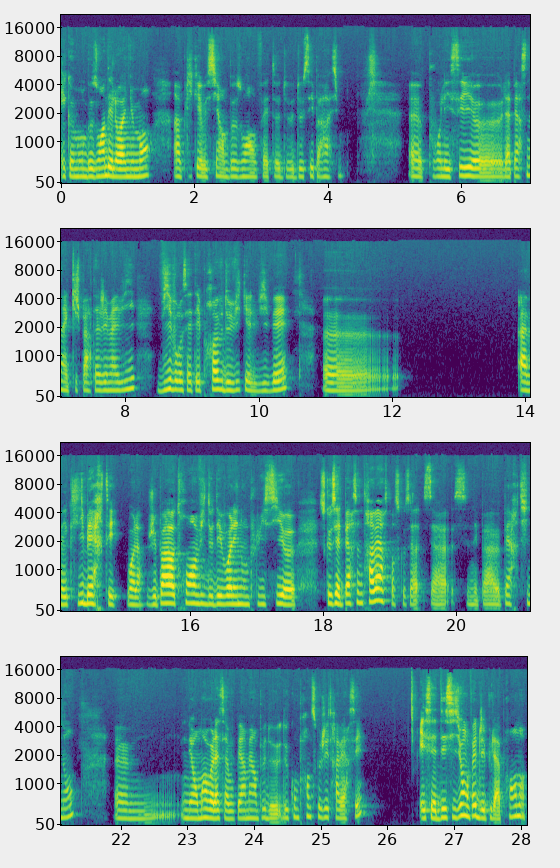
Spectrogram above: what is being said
et que mon besoin d'éloignement impliquait aussi un besoin en fait de, séparation pour laisser la personne avec qui je partageais ma vie vivre cette épreuve de vie qu'elle vivait euh, avec liberté. Voilà, j'ai pas trop envie de dévoiler non plus ici euh, ce que cette personne traverse parce que ça, ça ce n'est pas pertinent. Euh, néanmoins, voilà, ça vous permet un peu de, comprendre ce que j'ai traversé. Et cette décision, en fait, j'ai pu la prendre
